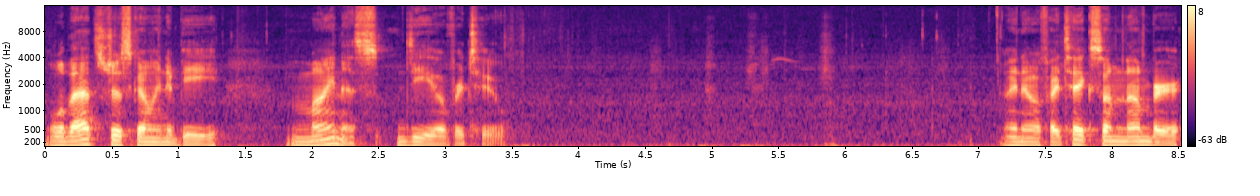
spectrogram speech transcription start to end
Well, that's just going to be minus d over 2. I know if I take some number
